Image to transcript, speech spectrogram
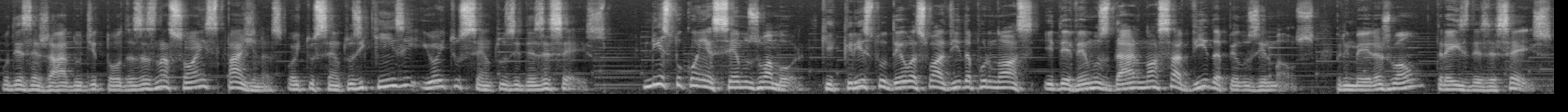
O desejado de todas as nações, páginas 815 e 816. Nisto conhecemos o amor, que Cristo deu a sua vida por nós e devemos dar nossa vida pelos irmãos. 1 João 3,16.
